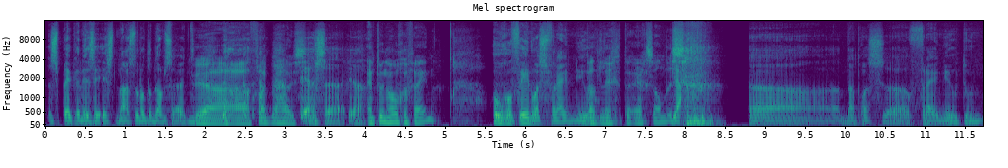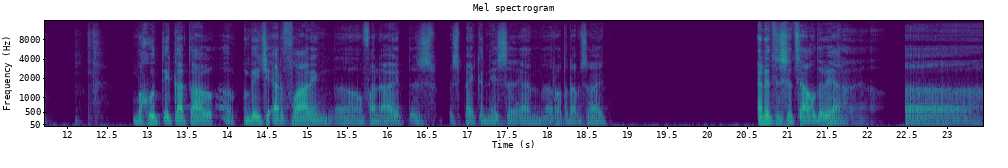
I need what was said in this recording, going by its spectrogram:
Spijkenisse is naast Rotterdam-Zuid. Ja, vlak bij huis. yes, uh, ja. En toen Hogeveen? Hogeveen was vrij nieuw. Dat ligt ergens anders? Ja. Uh, dat was uh, vrij nieuw toen. Maar goed, ik had al een beetje ervaring vanuit Spijkenisse en Rotterdam-Zuid. En het is hetzelfde weer. Uh,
